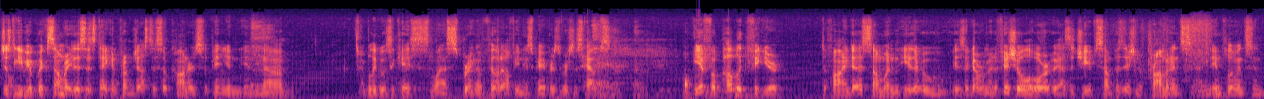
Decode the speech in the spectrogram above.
just to give you a quick summary, this is taken from Justice O'Connor's opinion in, uh, I believe it was a case last spring of Philadelphia newspapers versus Hepps. If a public figure, defined as someone either who is a government official or who has achieved some position of prominence and influence in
